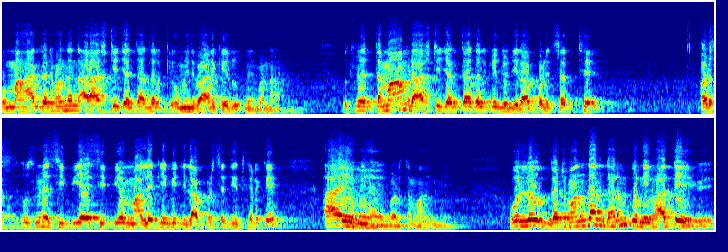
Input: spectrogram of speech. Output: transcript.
वो महागठबंधन राष्ट्रीय जनता दल के उम्मीदवार के रूप में बना है। उसमें तमाम राष्ट्रीय जनता दल के जो जिला परिषद थे और उसमें सीपीआई सीपीएम माले के भी जिला परिषद जीत करके आए हुए हैं वर्तमान में। वो लोग गठबंधन धर्म को निभाते हुए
